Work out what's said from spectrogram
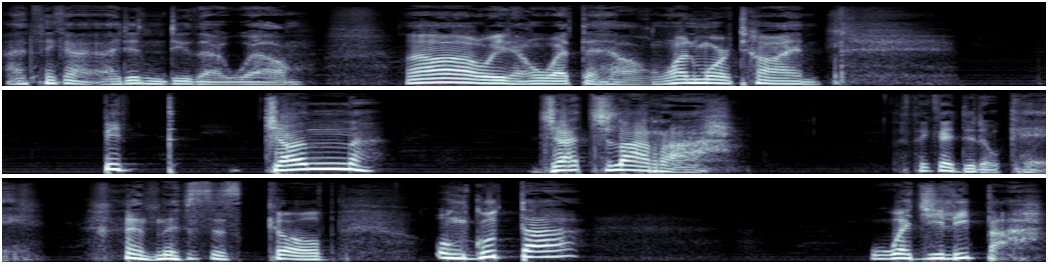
I think I, I didn't do that well. Oh, we know what the hell. One more time. Bit Jan Jachlara. I think I did okay. And this is called Unguta Wajilipa.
